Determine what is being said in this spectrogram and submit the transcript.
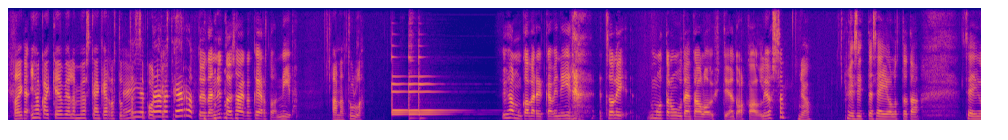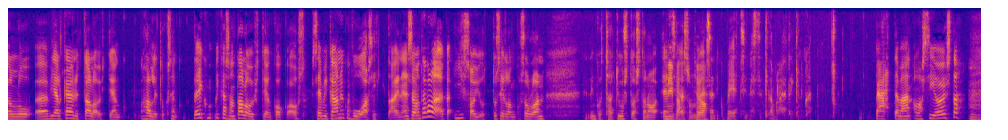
Ei. Tai Ja- ihan kaikki ei ole vielä myöskään kerrottu Ei tässä ole täällä podcastissa. kerrottu, joten nyt olisi aika kertoa niitä. Anna tulla. Yhdellä mun kaverilla kävi niin, että se oli muuttanut uuteen taloyhtiöön tuolla Kalliossa. Joo. Ja sitten se ei ollut, tota, se ei ollut vielä käynyt taloyhtiön hallituksen, ei kun- mikä se on taloyhtiön kokous, se mikä on mm. niin vuosittainen. Se on tavallaan aika iso juttu silloin, kun sulla on, niin kuin, että sä oot just ostanut ensiasunnon ja sä niin meet sinne sitten tavallaan jotenkin niin kuin, päättämään asioista. Mm.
